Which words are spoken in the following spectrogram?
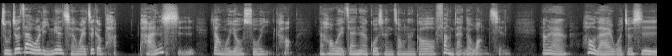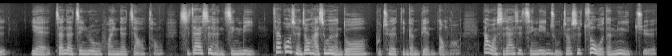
主就在我里面成为这个磐磐石，让我有所依靠。然后我也在那个过程中能够放胆的往前。当然，后来我就是。也真的进入婚姻的交通，实在是很经历，在过程中还是会很多不确定跟变动哦。但我实在是经历主，就是做我的秘诀，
